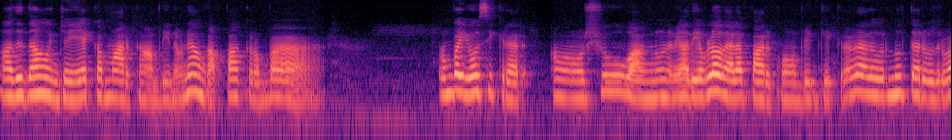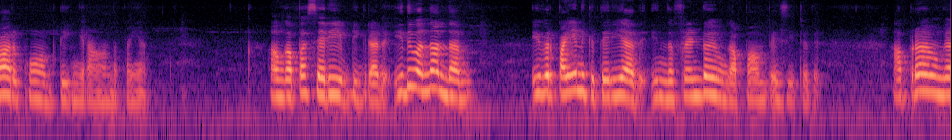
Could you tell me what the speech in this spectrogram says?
அதுதான் கொஞ்சம் ஏக்கமாக இருக்கான். அப்படின்னோடனே அவங்க அப்பாவுக்கு ரொம்ப ரொம்ப யோசிக்கிறாரு. அவன் ஒரு ஷூ வாங்கணும்னு நினைக்க அது எவ்வளோ விலைப்பா இருக்கும்? அப்படின்னு கேட்குறாரு அது ஒரு நூற்றறுபது ரூபா இருக்கும். அப்படிங்கிறான் அந்த பையன். அவங்க அப்பா சரி. அப்படிங்கிறாரு. இது வந்து அந்த இவர் பையனுக்கு தெரியாது. இந்த ஃப்ரெண்டும் இவங்க அப்பாவும் பேசிட்டது. அப்புறம் இவங்க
